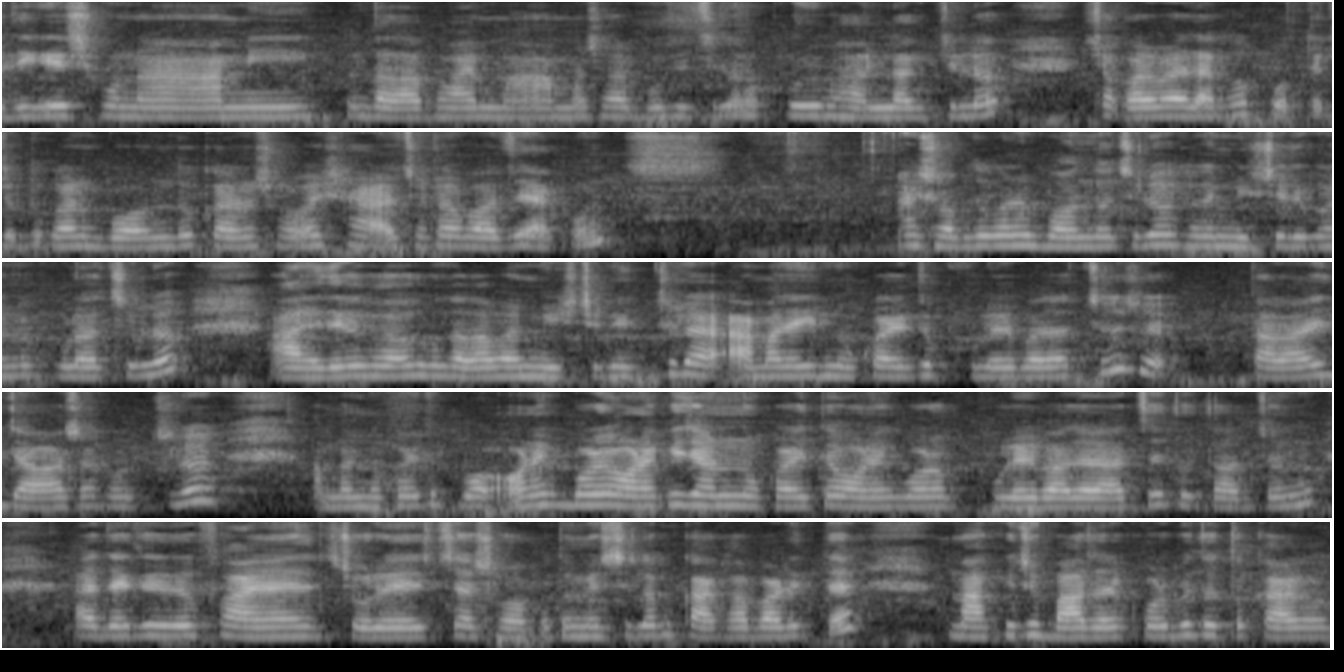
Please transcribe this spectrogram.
এদিকে শোনা আমি, দাদা ভাই, মা, আমার সবাই বসেছিলাম, খুবই ভালো লাগছিল। সকালবেলা দেখো প্রত্যেকটা দোকান বন্ধ, কারণ সবাই সাড়ে ছটা বাজে এখন। আর সব দোকানে বন্ধ ছিল এখানে মিষ্টির দোকানটা খোলা ছিল। আর এদিকে ধরো তোমার দাদাভাই মিষ্টি নিচ্ছিলো, আর আমার এই নৌকারিতে ফুলের বাজার ছিল, সে তারাই যাওয়া আসা করছিল। আমার নৌকারিতে ব- অনেক বড়, অনেকেই জানো নৌকারিতে অনেক বড় ফুলের বাজার আছে, তো তার জন্য আর দেখতে দেখতে ফাইনাল চলে এসেছে। আর সর্বপ্রথম এসেছিলাম কাকা বাড়িতে। মা কিছু বাজার করবে, তো তো কার-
